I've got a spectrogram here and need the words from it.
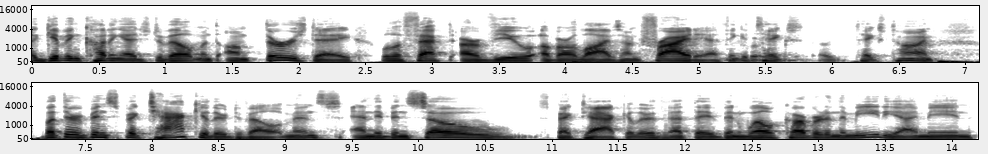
a given cutting edge development on Thursday will affect our view of our lives on Friday. I think it takes uh, takes time, but there have been spectacular developments, and they've been so spectacular that they've been well covered in the media. I mean,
